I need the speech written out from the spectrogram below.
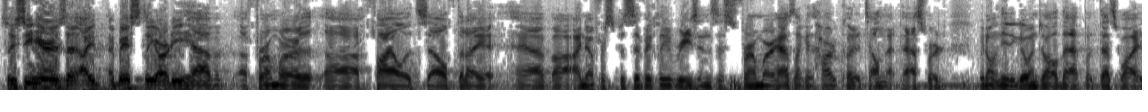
so you see here is that I, I basically already have a, a firmware uh, file itself that I have. Uh, I know for specifically reasons this firmware has like a hard-coded telnet password. We don't need to go into all that, but that's why I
